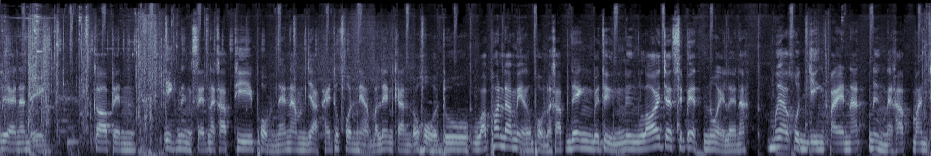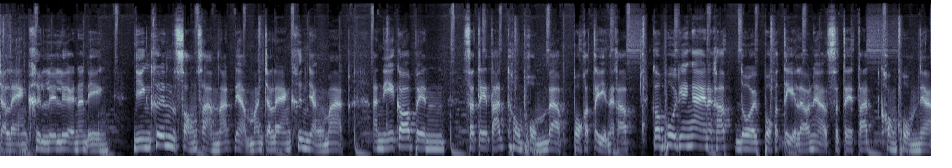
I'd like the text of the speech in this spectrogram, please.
เรื่อย ๆ นั่นเอง ก็เป็นอีกหนึ่งเซตนะครับ ที่ผมแนะนำอยากให้ทุกคนเนี่ยมาเล่นกันโอ้โห ดูวัพพอนดาเมจของผมนะครับเด้งไปถึง 171 หน่วยเลยนะเมื่อคุณยิงไปนัดหนึ่งนะครับมันจะแรงขึ้นเรื่อยๆ นั่นเองยิงขึ้น 2-3 นัดเนี่ย มันจะแรงขึ้นอย่างมาก อันนี้ก็เป็นสเตตัสของผมแบบปกตินะครับ ก็พูดง่ายๆนะครับ โดยปกติแล้วเนี่ยสเตตัสของผมเนี่ย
